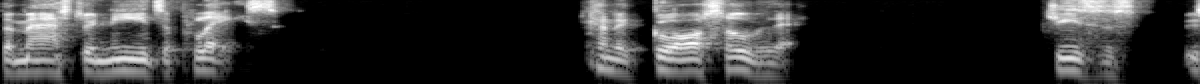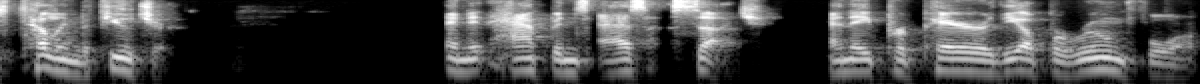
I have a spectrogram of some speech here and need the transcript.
the master needs a place. Kind of gloss over that. Jesus is telling the future and it happens as such. And they prepare the upper room for him.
